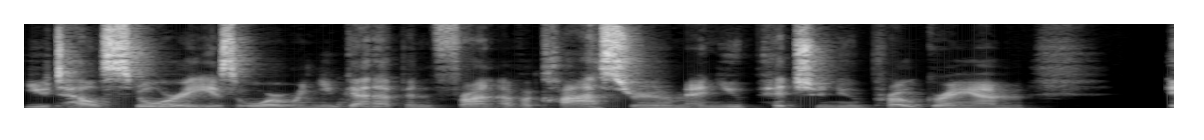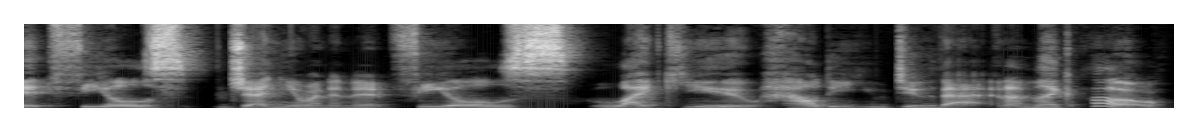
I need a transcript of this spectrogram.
you tell stories, or when you get up in front of a classroom and you pitch a new program, it feels genuine and it feels like you. How do you do that? And I'm like, oh,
